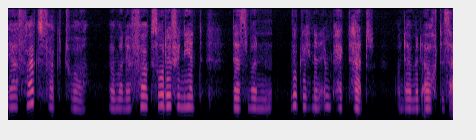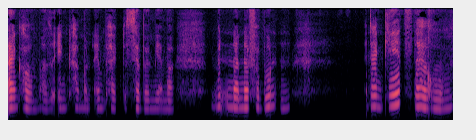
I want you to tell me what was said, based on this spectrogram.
Der Erfolgsfaktor, wenn man Erfolg so definiert, dass man wirklich einen Impact hat und damit auch das Einkommen, also Income und Impact ist ja bei mir immer miteinander verbunden, dann geht es darum,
